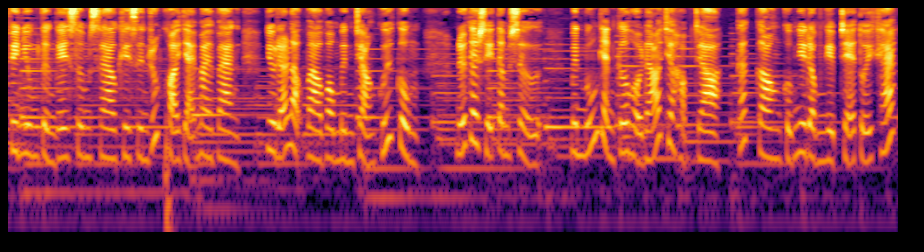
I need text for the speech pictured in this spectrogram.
Phi Nhung từng gây xôn xao khi xin rút khỏi giải Mai Vàng, dù đã lọt vào vòng bình chọn cuối cùng. Nữ ca sĩ tâm sự, mình muốn dành cơ hội đó cho học trò, các con cũng như đồng nghiệp trẻ tuổi khác.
